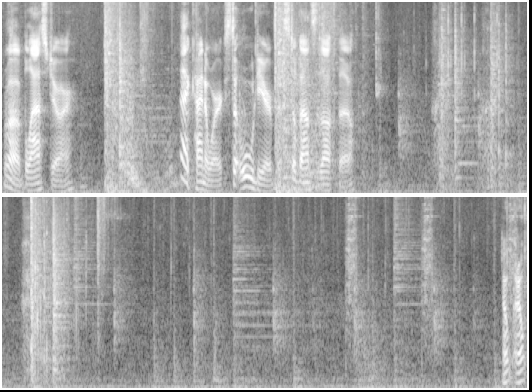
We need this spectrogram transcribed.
What about a blast jar? That kind of works. Still, oh dear, but still bounces off though. Nope, I don't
